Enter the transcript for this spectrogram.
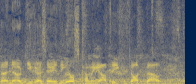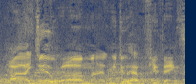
Uh, now, do you guys have anything else coming out that you can talk about? I do. Um, we do have a few things.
